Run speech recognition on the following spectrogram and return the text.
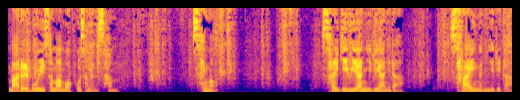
말을 모이 삼아 먹고 사는 삶. 생업. 살기 위한 일이 아니라 살아있는 일이다.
